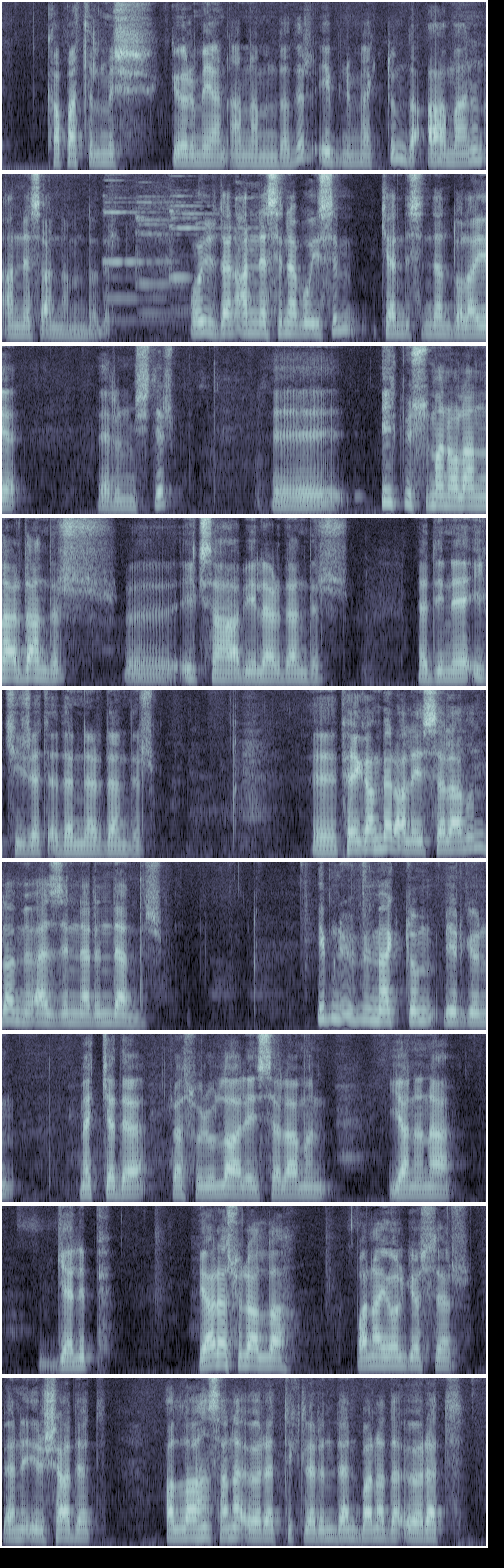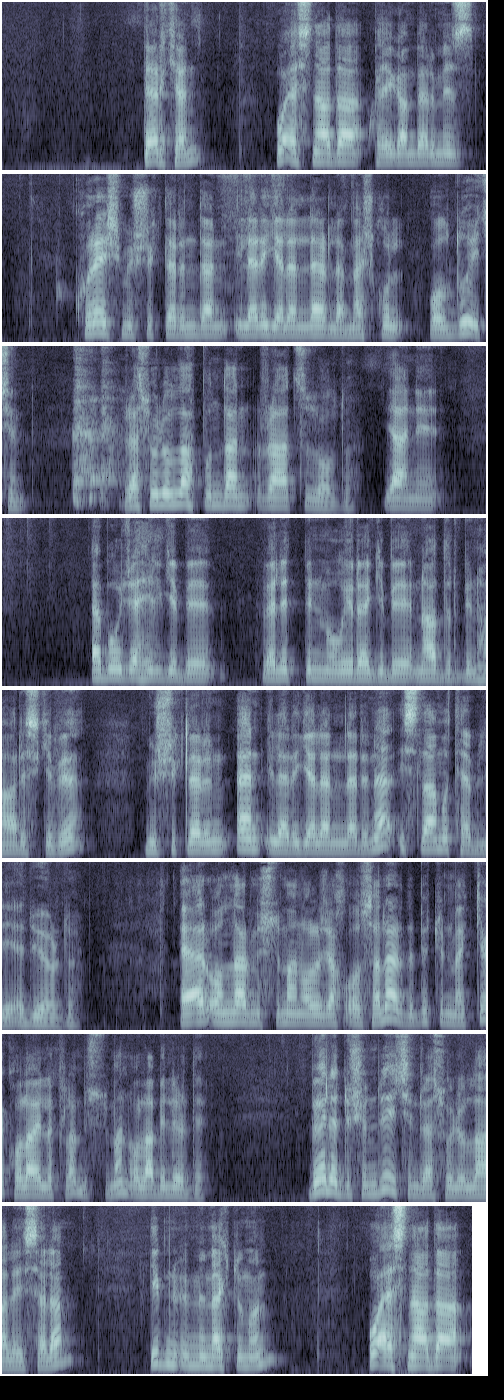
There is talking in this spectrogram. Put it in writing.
kapatılmış görmeyen anlamındadır. İbn Mektum da amanın annesi anlamındadır. O yüzden annesine bu isim kendisinden dolayı verilmiştir. Ee, ilk Müslüman olanlardandır. Ee, ilk sahabilerdendir. Medine'ye ilk hicret edenlerdendir. Ee, Peygamber aleyhisselamın da müezzinlerindendir. İbn-i Ümmü Mektum bir gün Mekke'de Resulullah aleyhisselamın yanına gelip ya Resulallah bana yol göster, beni irşad et. Allah'ın sana öğrettiklerinden bana da öğret derken o esnada Peygamberimiz Kureyş müşriklerinden ileri gelenlerle meşgul olduğu için Resulullah bundan rahatsız oldu. Yani Ebu Cehil gibi, Velid bin Mughire gibi, Nadir bin Haris gibi müşriklerin en ileri gelenlerine İslam'ı tebliğ ediyordu. Eğer onlar Müslüman olacak olsalardı bütün Mekke kolaylıkla Müslüman olabilirdi. Böyle düşündüğü için Resulullah Aleyhisselam İbn Ümmü Mektum'un o esnada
